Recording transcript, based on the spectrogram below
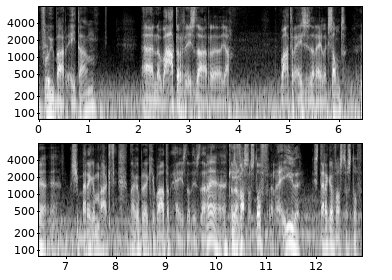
vloeibaar ethaan. En water is daar, ja, waterijs is daar eigenlijk zand. Ja, ja. Als je bergen maakt, dan gebruik je waterijs. Dat is daar. Ah ja. Dat is een vaste stof. Een hele sterke vaste stof.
